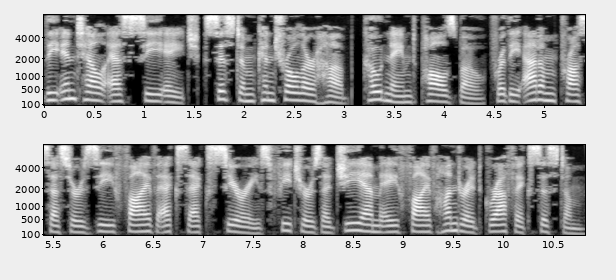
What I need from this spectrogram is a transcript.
The Intel SCH System Controller Hub, codenamed Poulsbo for the Atom processor Z5XX series features a GMA 500 graphic system.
